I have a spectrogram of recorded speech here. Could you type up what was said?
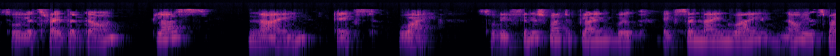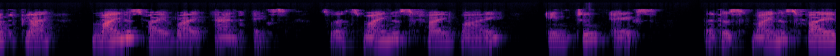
So let's write that down. Plus 9xy. So we finished multiplying with x and 9y. Now let's multiply minus 5y and x. So that's minus 5y into x. That is minus 5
